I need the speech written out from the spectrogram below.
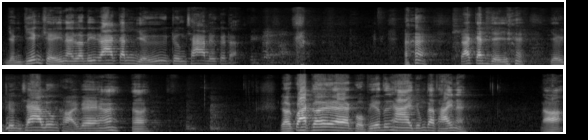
những chiến sĩ này là đi ra canh giữ trường sa được cái đó. Ra canh gì giữ trường sa luôn, khỏi về hả? Rồi rồi qua cái à, cổ phiếu thứ hai chúng ta thấy này. Đó,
